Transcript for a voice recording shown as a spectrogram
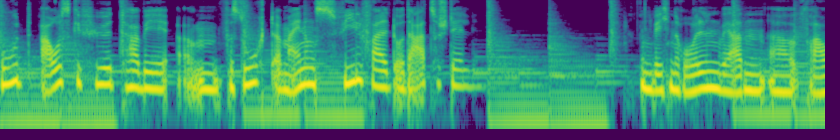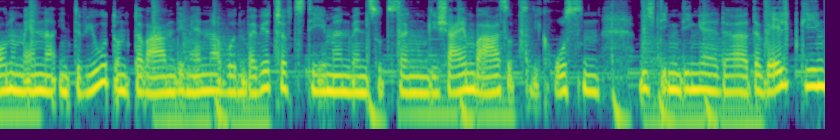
gut ausgeführt, habe ich ähm, versucht, eine Meinungsvielfalt darzustellen. In welchen Rollen werden äh, Frauen und Männer interviewt? Und da waren die Männer wurden bei Wirtschaftsthemen, wenn es sozusagen um die scheinbar sozusagen die großen wichtigen Dinge der, der Welt ging.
